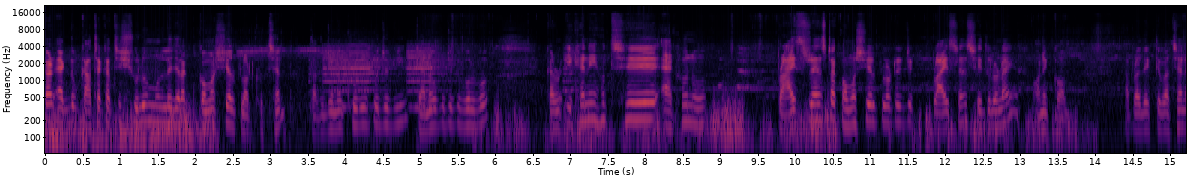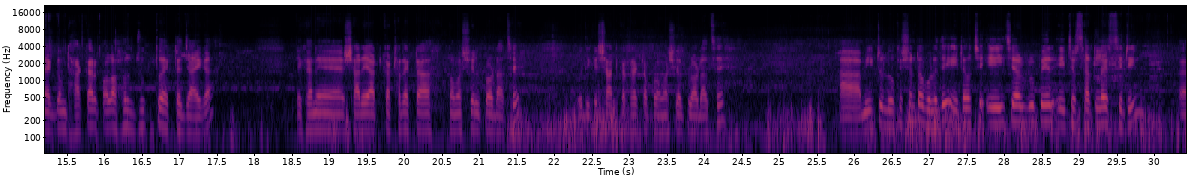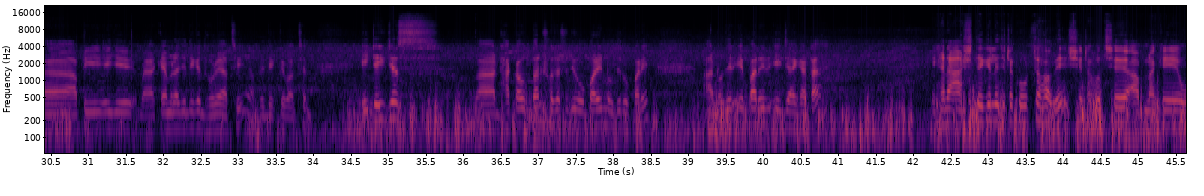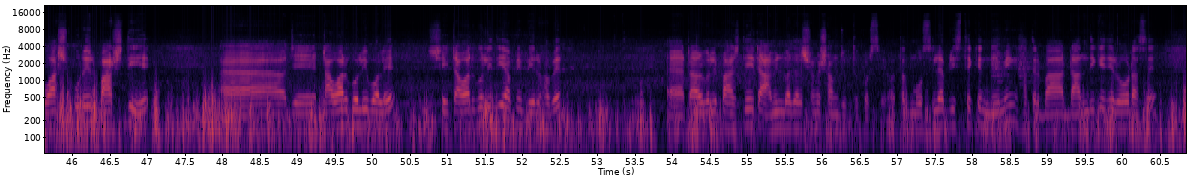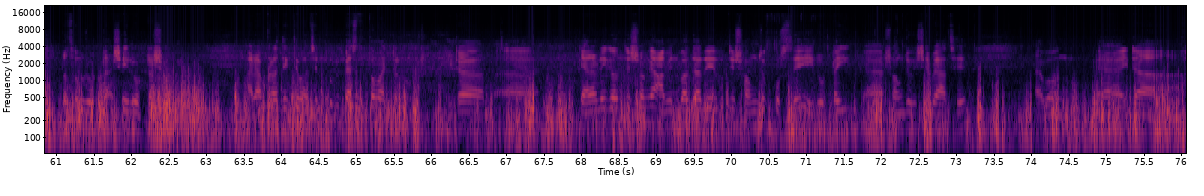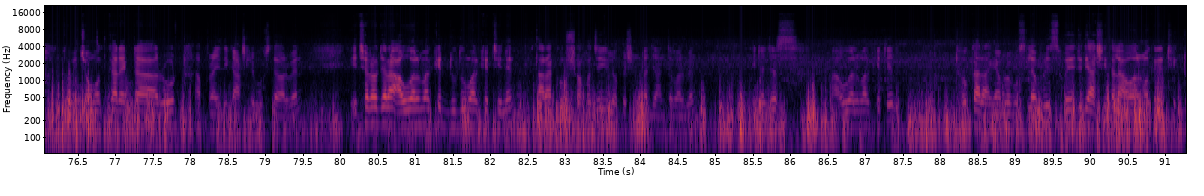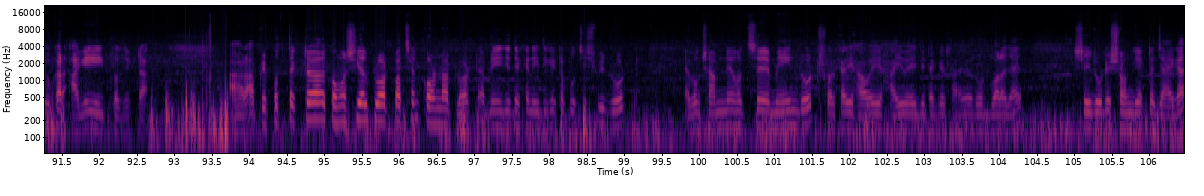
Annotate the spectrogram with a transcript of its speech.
ঢাকার একদম কাছাকাছি সুলভ মূল্যে যারা কমার্শিয়াল প্লট খুঁজছেন, তাদের জন্য খুব উপযোগী। কেন উপযোগী বলব? কারণ এখানে হচ্ছে এখনও প্রাইস রেঞ্জটা কমার্শিয়াল প্লটের যে প্রাইস রেঞ্জ সেই তুলনায় অনেক কম। আপনারা দেখতে পাচ্ছেন একদম ঢাকার কোলাহল যুক্ত একটা জায়গা। এখানে সাড়ে আট কাঠার একটা কমার্শিয়াল প্লট আছে ওইদিকে ষাট কাঠার একটা কমার্শিয়াল প্লট আছে। আমি একটু লোকেশনটা বলে দিই। এটা হচ্ছে এইচআর গ্রুপের এইচআর স্যাটেলাইট সিটি আপনি এই যে ক্যামেরা যেদিকে ধরে আছি, আপনি দেখতে পাচ্ছেন। এইটাই জাস্ট ঢাকা উদ্যান, সোজাসুজি ওপারে, নদীর ওপারে। আর নদীর এপারের এই জায়গাটা। এখানে আসতে গেলে যেটা করতে হবে, সেটা হচ্ছে আপনাকে ওয়াশপুরের পাশ দিয়ে যে টাওয়ার গলি বলে, সেই টাওয়ার গলি দিয়ে আপনি বের হবেন। আহ, টাওয়ার গলির পাশ দিয়ে এটা আমিন বাজারের সঙ্গে সংযুক্ত করছে। অর্থাৎ মসিলা ব্রিজ থেকে নেমেই হাতের বা ডান দিকে যে রোড আছে প্রথম রোডটা সেই রোডটার সঙ্গে। আর আপনারা দেখতে পাচ্ছেন খুবই ব্যস্ততম একটা রোড। এটা কেরানীগঞ্জের সঙ্গে আমিন বাজারের যে সংযোগ করছে এই রোডটাই সংযোগ হিসেবে আছে। এবং এটা খুবই চমৎকার একটা রোড, আপনারা এদিকে আসলে বুঝতে পারবেন। এছাড়াও যারা আউয়াল মার্কেট, দুদু মার্কেট চিনেন, তারা খুব সহজেই লোকেশনটা জানতে পারবেন। এটা জাস্ট আউয়াল মার্কেটের ঢোকার আগে। আমরা বসিলা ব্রিজ হয়ে যদি আসি তাহলে আউয়াল মার্কেটের ঠিক ঢোকার আগেই এই প্রজেক্টটা আর আপনি প্রত্যেকটা কমার্শিয়াল প্লট পাচ্ছেন কর্নার প্লট আপনি এই যে দেখেন, এইদিকে একটা পঁচিশ ফিট রোড এবং সামনে হচ্ছে মেইন রোড সরকারি হাইওয়ে হাইওয়ে যেটাকে রোড বলা যায়। সেই রোডের সঙ্গে একটা জায়গা।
